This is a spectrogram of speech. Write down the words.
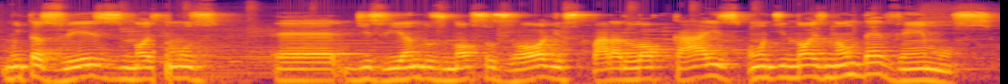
Muitas vezes nós estamos é, desviando os nossos olhos para locais onde nós não devemos.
